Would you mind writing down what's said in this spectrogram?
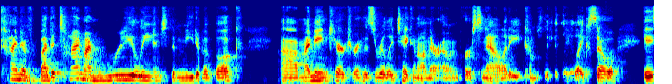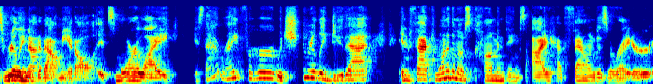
kind of, by the time I'm really into the meat of a book, uh, my main character has really taken on their own personality completely. Like, so it's really not about me at all. It's more like, is that right for her? Would she really do that? In fact, one of the most common things I have found as a writer,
